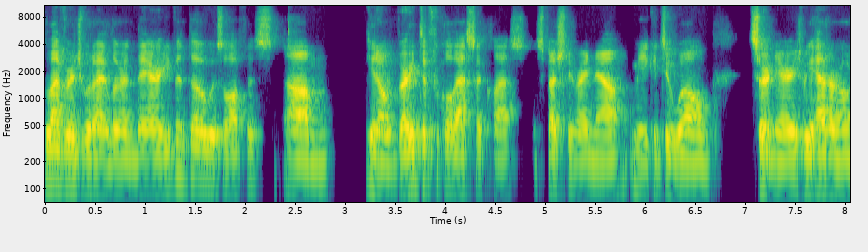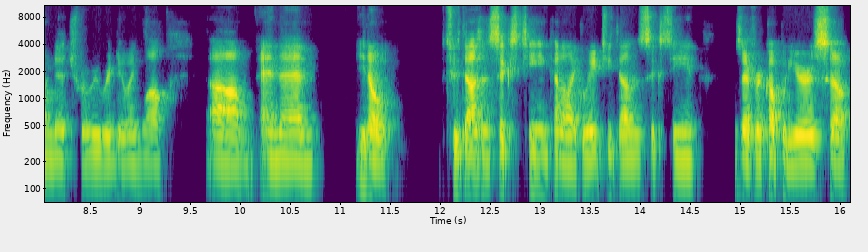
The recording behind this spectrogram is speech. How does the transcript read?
leverage what I learned there, even though it was office, um, you know, very difficult asset class, especially right now. I mean, you could do well in certain areas. We had our own niche where we were doing well. Um, and then, you know, 2016, kind of like late 2016, was there for a couple years. So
